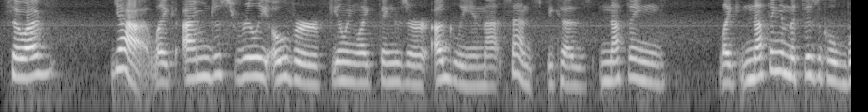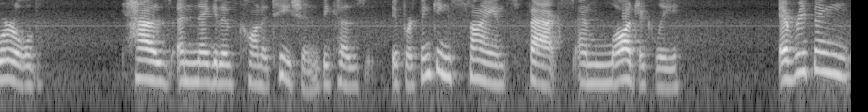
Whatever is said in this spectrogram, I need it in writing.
so I've yeah, like I'm just really over feeling like things are ugly in that sense because nothing like nothing in the physical world has a negative connotation because if we're thinking science, facts, and logically, everything,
